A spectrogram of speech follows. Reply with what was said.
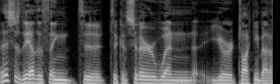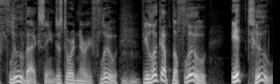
And this is the other thing to to consider when you're talking about a flu vaccine, just ordinary flu. Mm-hmm. If you look up the flu, it too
